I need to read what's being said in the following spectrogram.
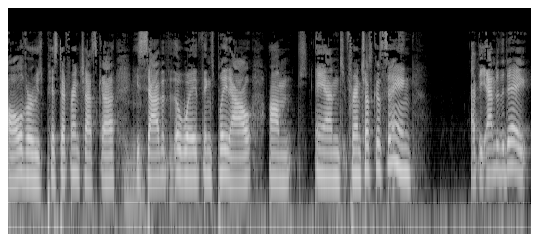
Oliver who's pissed at Francesca. Mm-hmm. He's sad that the way things played out. Um, and Francesca's saying, at the end of the day,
